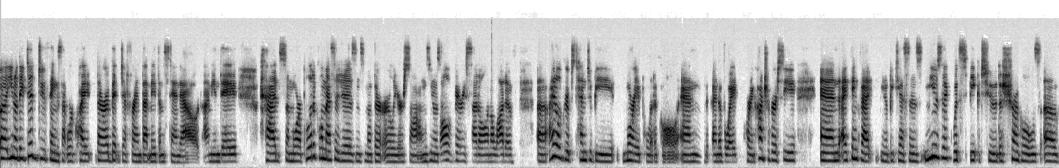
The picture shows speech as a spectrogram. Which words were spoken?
uh, you know they did do things that were quite that are a bit different that made them stand out. I mean, they had some more political messages in some of their earlier songs. You know, it's all very subtle, and a lot of uh, idol groups tend to be more apolitical and and avoid courting controversy. And I think that you know BTS's music would speak to the struggles of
